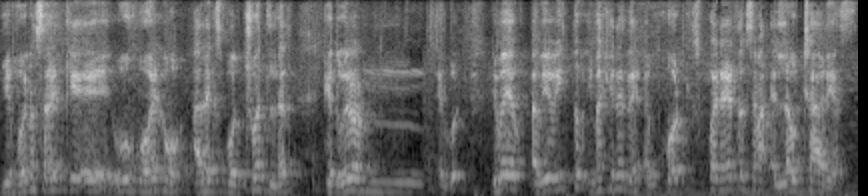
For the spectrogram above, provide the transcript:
Y es bueno saber que hubo jugadores como Alex von que tuvieron. Yo me había visto imágenes de un jugador que juega en Everton que se llama el Laucha Arias.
